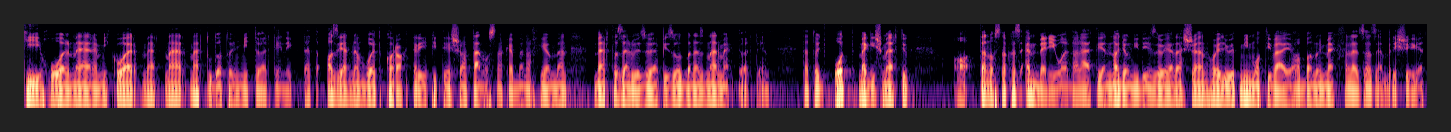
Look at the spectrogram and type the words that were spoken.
ki, hol, merre, mikor, mert már, már tudod, hogy mi történik. Tehát azért nem volt karakterépítése a Thanosnak ebben a filmben, mert az előző epizódban ez már megtörtént. Tehát, hogy ott megismertük a Thanosnak az emberi oldalát, ilyen nagyon idézőjelesen, hogy őt mi motiválja abban, hogy megfelezze az emberiséget.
